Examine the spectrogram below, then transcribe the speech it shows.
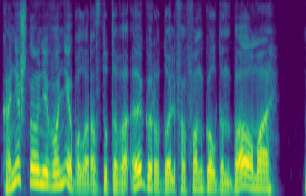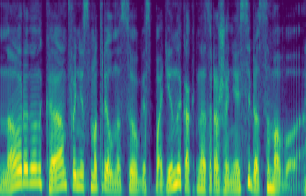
Конечно, у него не было раздутого эго Рудольфа фон Голденбаума, но Рененкамфа не смотрел на своего господина как на отражение себя самого.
